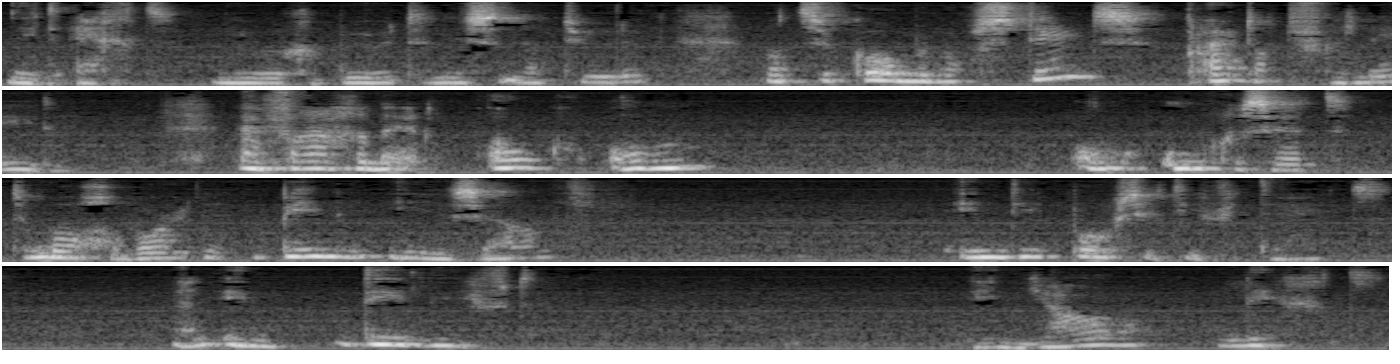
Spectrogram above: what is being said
Niet echt nieuwe gebeurtenissen natuurlijk, want ze komen nog steeds uit dat verleden en vragen er ook om, om omgezet te mogen worden binnen in jezelf, in die positiviteit en in die liefde, in jouw licht.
